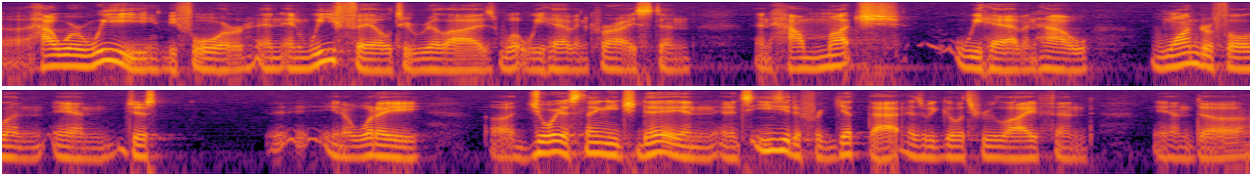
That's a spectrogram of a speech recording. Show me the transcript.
uh, how were we before? And, and we fail to realize what we have in Christ and, and how much we have and how wonderful and, and just, you know, what a uh, joyous thing each day. And, and it's easy to forget that as we go through life and, and uh,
